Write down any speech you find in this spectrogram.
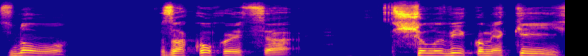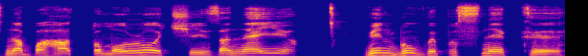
знову закохується з чоловіком, який набагато молодший за нею. Він був випускник е,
